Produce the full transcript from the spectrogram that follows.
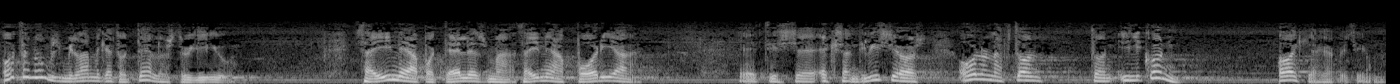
Όταν όμως μιλάμε για το τέλος του ηλίου θα είναι αποτέλεσμα θα είναι απόρρια ε, της ε, εξαντλήσεως όλων αυτών των υλικών. Όχι αγαπητοί μου.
